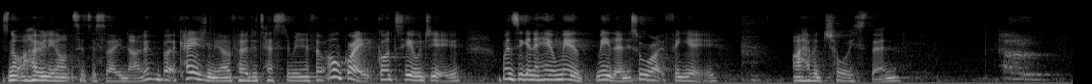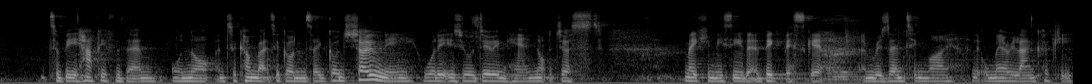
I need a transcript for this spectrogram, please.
It's not a holy answer to say no, but occasionally I've heard a testimony and thought, oh, great, God's healed you. When's he going to heal me, me then? It's all right for you. I have a choice then to be happy for them or not, and to come back to God and say, God, show me what it is you're doing here, not just making me see their big biscuit and resenting my little Maryland cookie.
